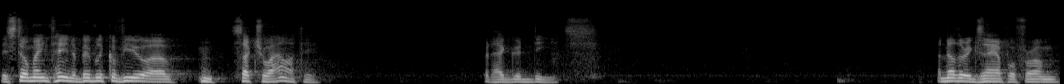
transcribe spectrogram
They still maintained a biblical view of sexuality, but had good deeds. Another example from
